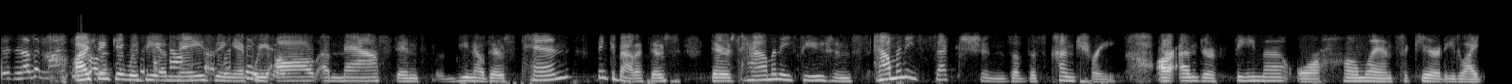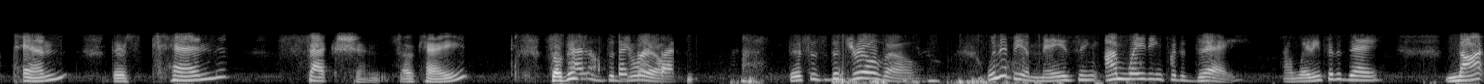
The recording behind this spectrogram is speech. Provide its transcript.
There's another mind I think it would be people are not amazing if we all amassed and you know there's 10 think about it. There's there's how many fusions how many sections of this country are under FEMA or Homeland Security? Like 10 there's 10 sections okay? So this is the drill. this is the drill though. Wouldn't it be amazing? I'm waiting for the day. I'm waiting for the day not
